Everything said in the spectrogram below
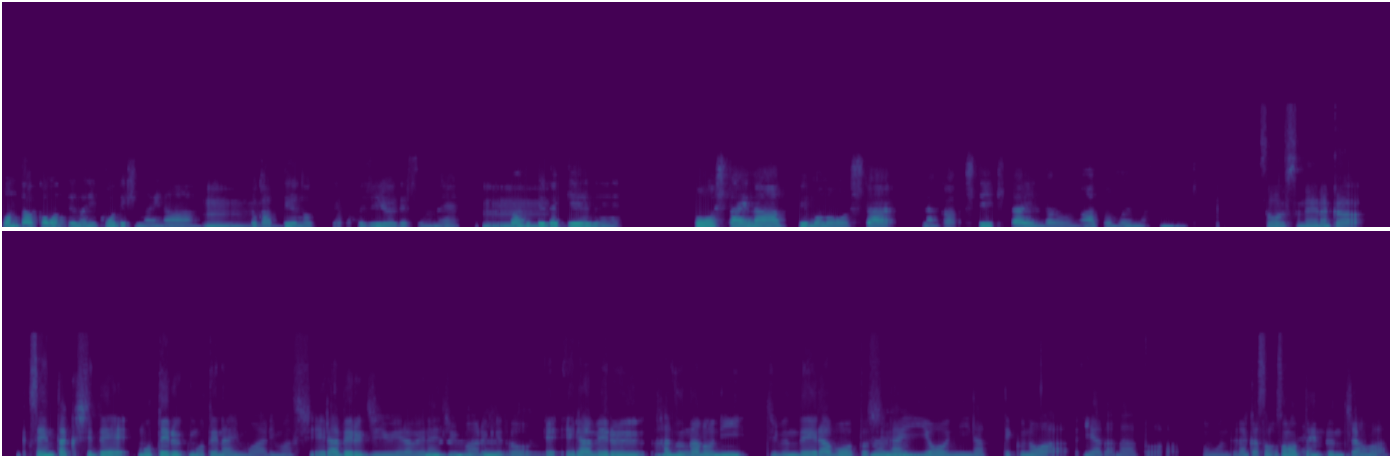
本当はこもってるのにこうできないな、うん。とかっていうのって不自由ですよね。うん、まあできるだけね、こうしたいなっていうものをした、なんかしていきたいんだろうなと思いますね。そうですね。なんか、選択肢で持てる、持てないもありますし、選べる自由、選べない自由もあるけどうんうんうん、え選べるはずなのに、自分で選ぼうとしないようになっていくのは嫌だなとは思うんで、なんかそその点、るんちゃんは、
